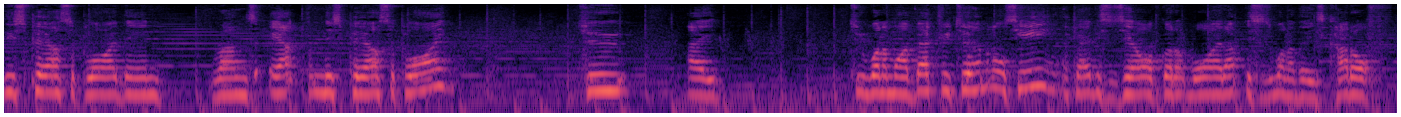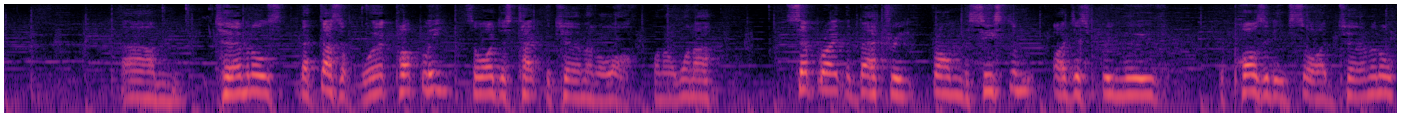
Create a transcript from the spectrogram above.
This power supply then runs out from this power supply to a to one of my battery terminals here. Okay, this is how I've got it wired up. This is one of these cut-off um, terminals that doesn't work properly, so I just take the terminal off when I want to Separate the battery from the system. I just remove the positive side terminal.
